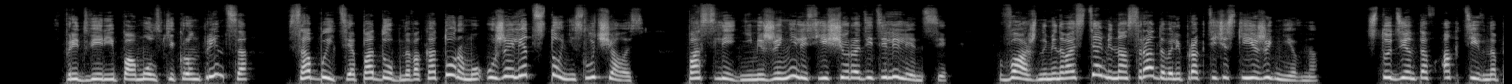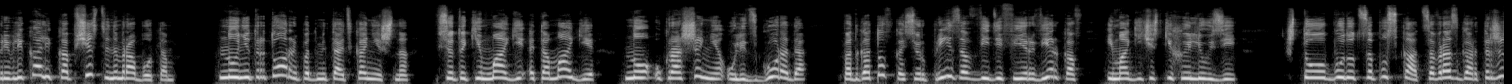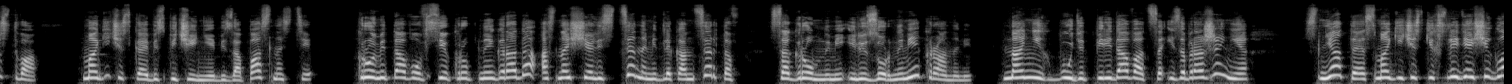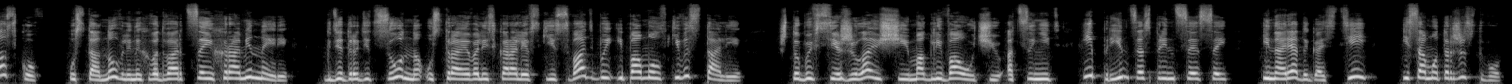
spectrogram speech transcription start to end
В преддверии помолвки кронпринца, события подобного которому уже лет сто не случалось, последними женились еще родители Ленси. Важными новостями нас радовали практически ежедневно. Студентов активно привлекали к общественным работам. Но не тротуары подметать, конечно, все-таки маги – это маги, но украшение улиц города, подготовка сюрпризов в виде фейерверков и магических иллюзий, что будут запускаться в разгар торжества, магическое обеспечение безопасности. Кроме того, все крупные города оснащались сценами для концертов с огромными иллюзорными экранами. На них будет передаваться изображение – снятая с магических следящих глазков, установленных во дворце и храме Нери, где традиционно устраивались королевские свадьбы и помолвки в Исталии, чтобы все желающие могли воочию оценить и принца с принцессой, и наряды гостей, и само торжество.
